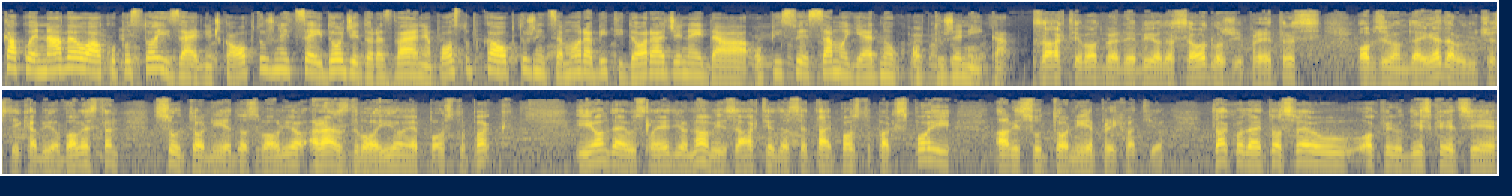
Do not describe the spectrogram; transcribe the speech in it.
Kako je naveo, ako postoji zajednička optužnica i dođe do razdvajanja postupka, optužnica mora biti dorađena i da opisuje samo jednog optuženika. Zahtjev odbrane je bio da se odloži pretres, obzirom da je jedan od učesnika bio bolestan, sud to nije dozvolio, razdvojio je postupak i onda je usledio novi zahtjev da se taj postupak spoji, ali sud to nije prihvatio. Tako da je to sve u okviru diskrecije e,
